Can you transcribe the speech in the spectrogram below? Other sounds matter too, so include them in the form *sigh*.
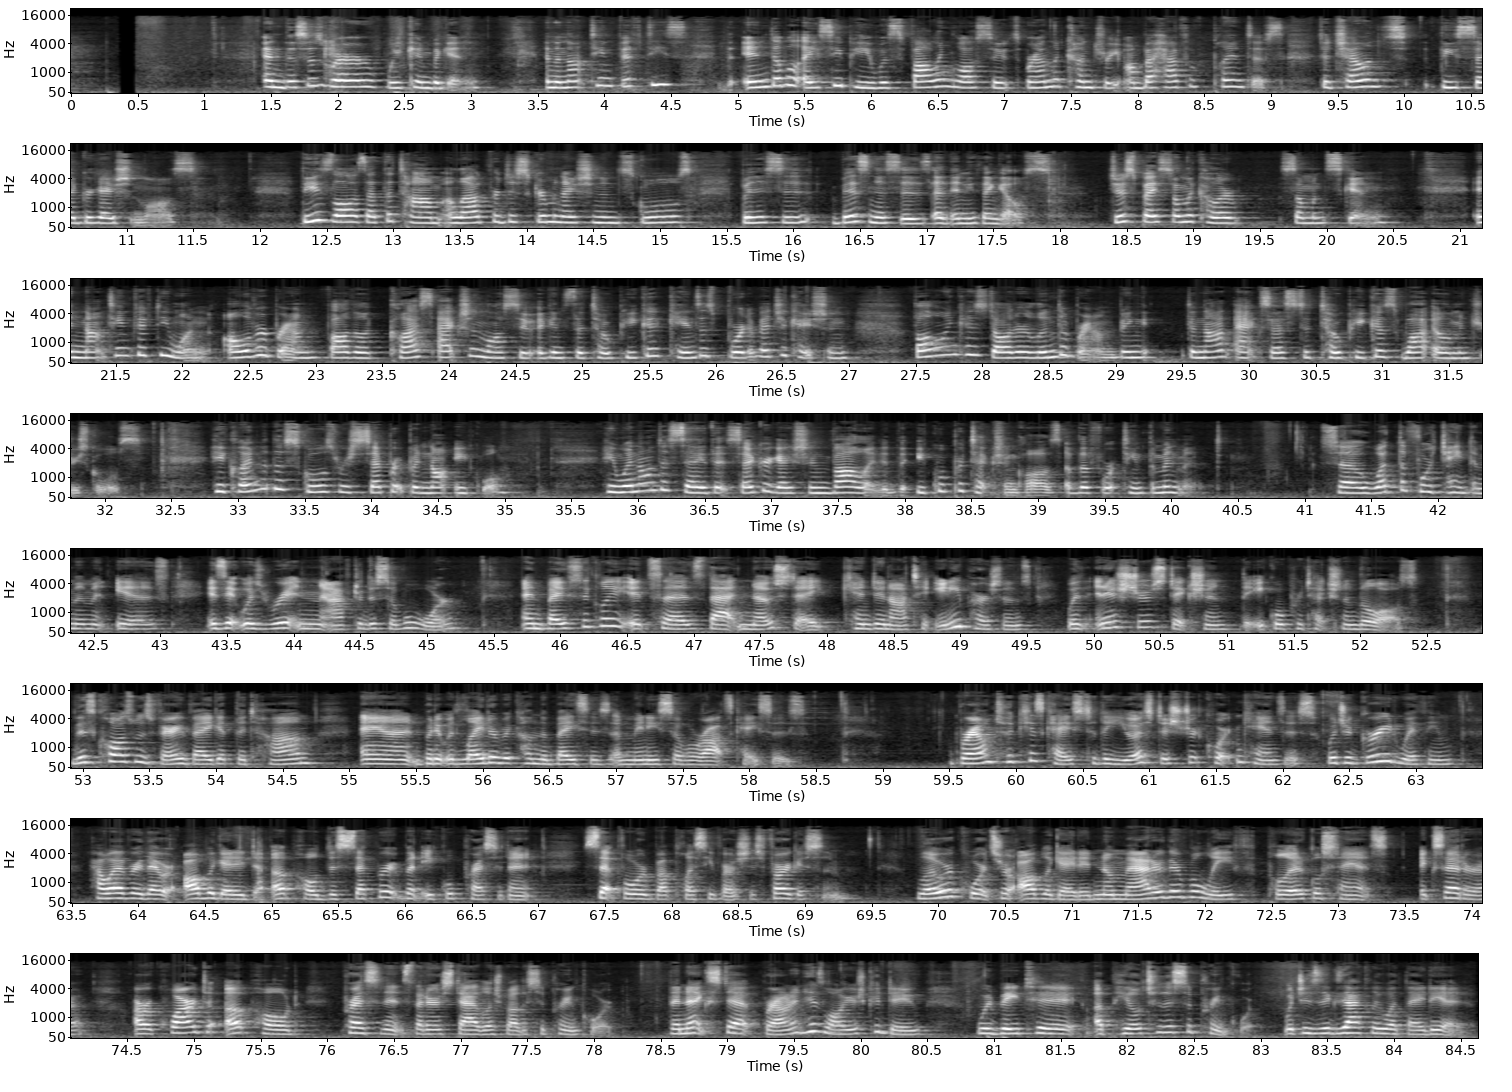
And this is where we can begin. In the 1950s, the NAACP was filing lawsuits around the country on behalf of plaintiffs to challenge these segregation laws. These laws at the time allowed for discrimination in schools, businesses, and anything else, just based on the color of someone's skin. In 1951, Oliver Brown filed a class action lawsuit against the Topeka, Kansas Board of Education following his daughter Linda Brown being denied access to Topeka's white elementary schools. He claimed that the schools were separate but not equal. He went on to say that segregation violated the Equal Protection Clause of the 14th Amendment. So, what the 14th Amendment is, is it was written after the Civil War. And basically, it says that no state can deny to any persons within its jurisdiction the equal protection of the laws. This clause was very vague at the time, and but it would later become the basis of many civil rights cases. Brown took his case to the U.S. District Court in Kansas, which agreed with him. However, they were obligated to uphold the separate but equal precedent set forward by Plessy v. Ferguson. Lower courts are obligated, no matter their belief, political stance, etc., are required to uphold precedents that are established by the Supreme Court. The next step Brown and his lawyers could do would be to appeal to the Supreme Court, which is exactly what they did.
